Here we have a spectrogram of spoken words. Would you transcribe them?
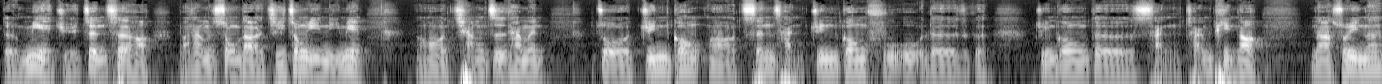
的灭绝政策哈，把他们送到了集中营里面，然后强制他们。做军工哦，生产军工服务的这个军工的产产品哦，那所以呢，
